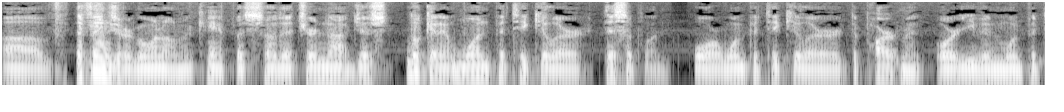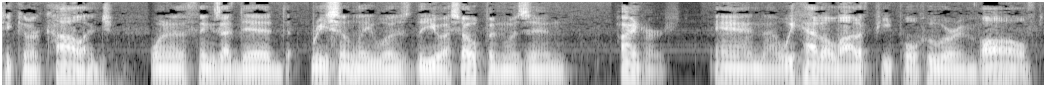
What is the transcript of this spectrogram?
of the things that are going on on campus so that you're not just looking at one particular discipline or one particular department or even one particular college. One of the things I did recently was the U.S. Open was in Pinehurst, and uh, we had a lot of people who were involved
